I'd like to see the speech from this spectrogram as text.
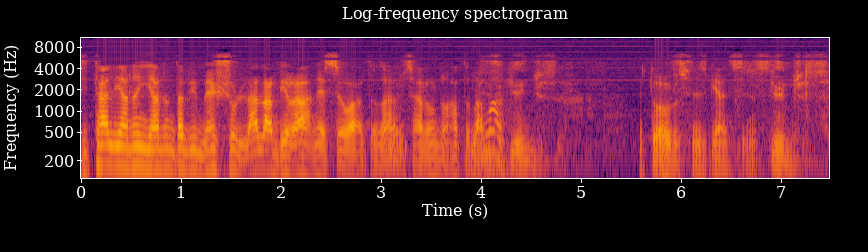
İtalya'nın yanında bir meşhur Lala birhanesi vardı. Mi? Sen onu hatırlamaz Biz genciz efendim. Doğru siz gençsiniz. Genciz.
